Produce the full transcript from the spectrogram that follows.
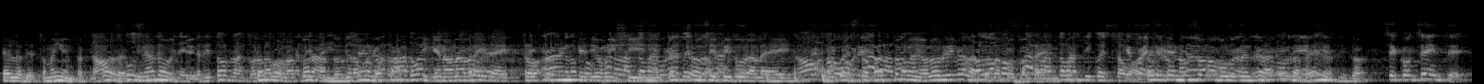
ella ha detto, ma io in particolare No, scusi, fino ad oggi Presidente, ritorno ancora sto una volta, collaborando dicendo fatti che non avrei detto anche di omicidi, perciò si figura lei No, non questo fatto mio, l'ho rivelato Non da lo può poco tempo. Perché non sono voluto entrare, Se consente,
